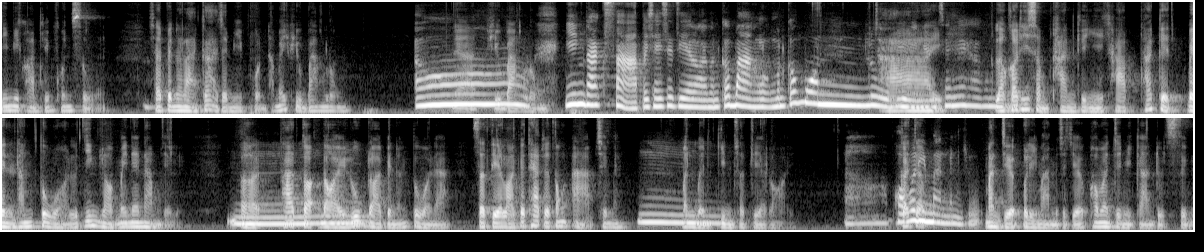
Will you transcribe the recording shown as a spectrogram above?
ที่มีความเข้มข้นสูง ใช้เป็นนานๆก็อาจจะมีผลทำให้ผิวบางลงอ๋อเนี่ยผิวบางลง ยิ่งรักษาไปใช้สเตียรอยด์มันก็บางลง มันก็วนลูปอยู่อย่างนั้นใช่ใช่ไหมคะคุณหมอแล้วก็ที่สำคัญคืออย่างนี้ครับ ถ้าเกิดเป็นทั้งตัวแล้วยิ่งเราไม่แนะนำใหญ่เลยเอ่ออมถ้าต่อดอยลูกดอยเป็นทั้งตัวนะสเตียรอยด์ก็แทบจะต้องอาบใช่ไหมอืมันเหมือนกินสเตียรอยด์อ๋อ เพราะก็ปจะริมาณมันเยอะมันเยอะปริมาณมันจะเยอะเพราะมันจะมีการดูดซึม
